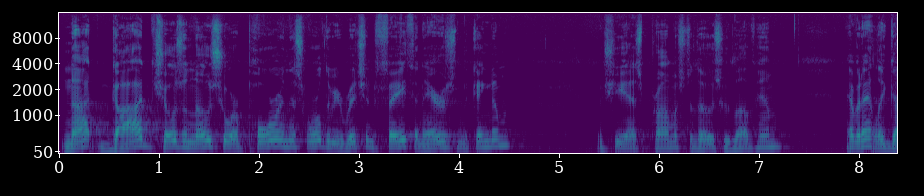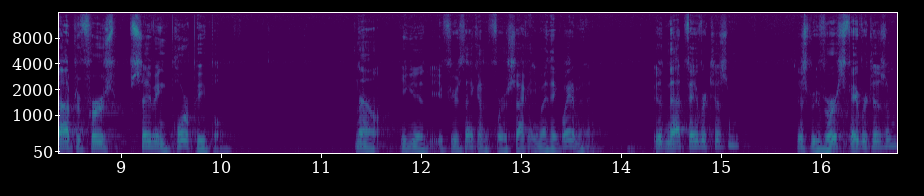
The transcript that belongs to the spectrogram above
not God chosen those who are poor in this world to be rich in faith and heirs in the kingdom, which he has promised to those who love him? Evidently, God prefers saving poor people. Now, you can, if you're thinking for a second, you might think, wait a minute, isn't that favoritism? Just reverse favoritism?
